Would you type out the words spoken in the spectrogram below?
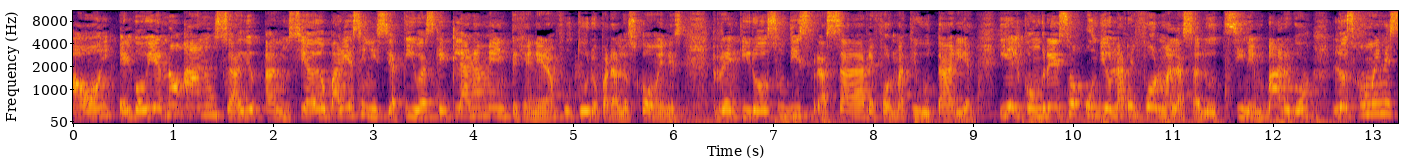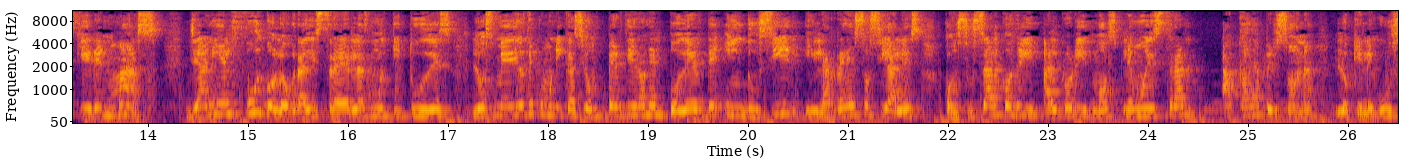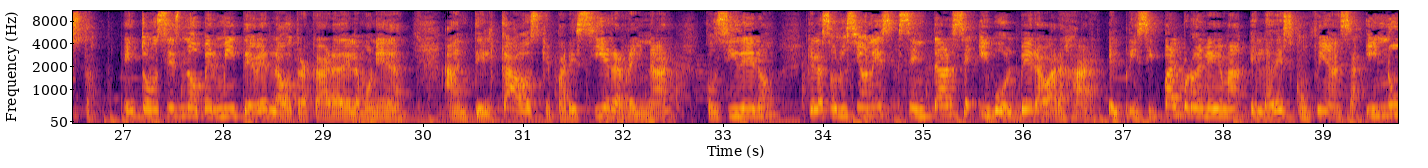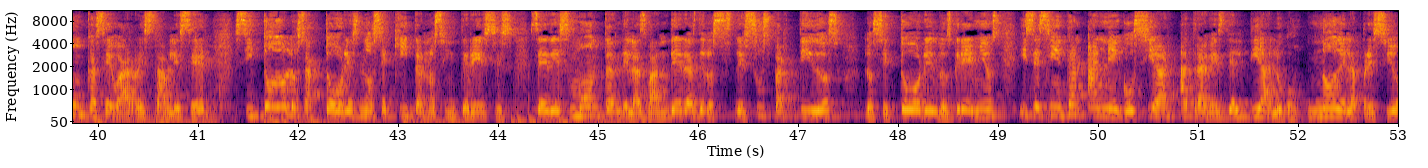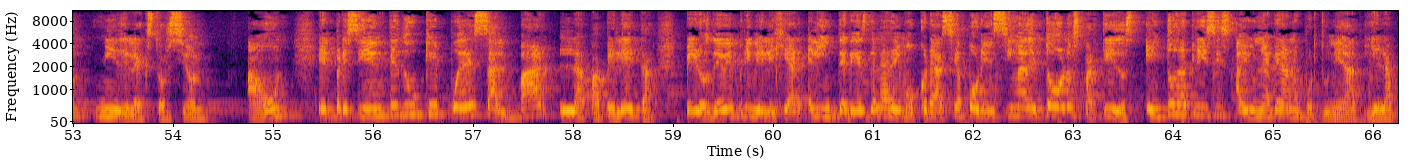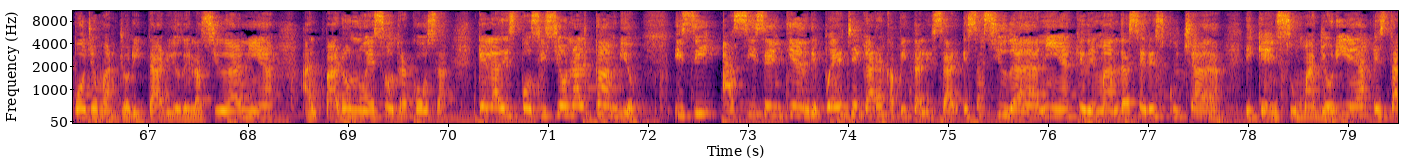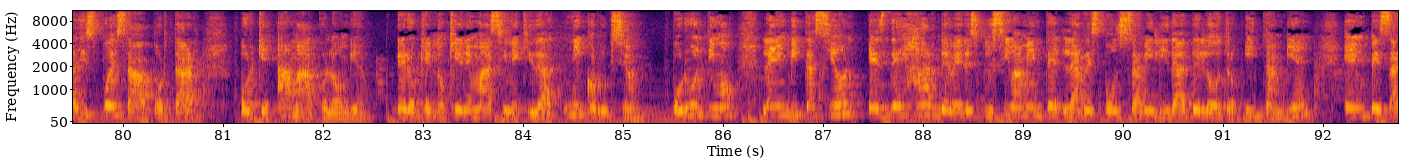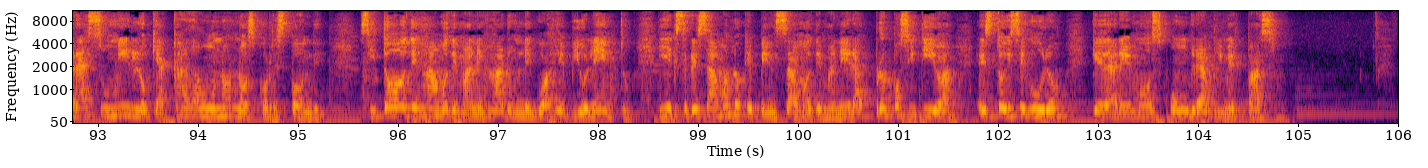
Hoy el gobierno ha anunciado, anunciado, varias iniciativas que claramente generan futuro para los jóvenes. Retiró su disfrazada reforma tributaria y el Congreso hundió la reforma a la salud. Sin embargo, los jóvenes quieren más. Ya ni el fútbol logra distraer las multitudes, los medios de comunicación perdieron el poder de inducir y las redes sociales con sus algoritmos le muestran a cada persona lo que le gusta entonces no permite ver la otra cara de la moneda. Ante el caos que pareciera reinar, considero que la solución es sentarse y volver a barajar. El principal problema es la desconfianza y nunca se va a restablecer si todos los actores no se quitan los intereses, se desmontan de las banderas de, los, de sus partidos, los sectores, los gremios y se sientan a negociar a través del diálogo, no de la presión ni de la extorsión. Aún, el presidente Duque puede salvar la papeleta, pero debe privilegiar el interés de la democracia por encima de todos los partidos. En toda crisis hay una gran oportunidad y el apoyo mayoritario de la ciudadanía al paro no es otra cosa que la disposición al cambio. Y si así se entiende, puede llegar a capitalizar esa ciudadanía que demanda ser escuchada y que en su mayoría está dispuesta a aportar porque ama a Colombia pero que no quiere más inequidad ni corrupción. Por último, la invitación es dejar de ver exclusivamente la responsabilidad del otro y también empezar a asumir lo que a cada uno nos corresponde. Si todos dejamos de manejar un lenguaje violento y expresamos lo que pensamos de manera propositiva, estoy seguro que daremos un gran primer paso.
